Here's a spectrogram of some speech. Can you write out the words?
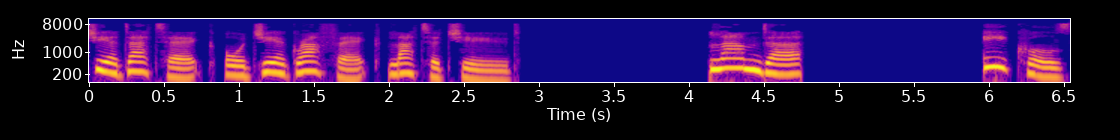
geodetic or geographic latitude. Lambda equals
